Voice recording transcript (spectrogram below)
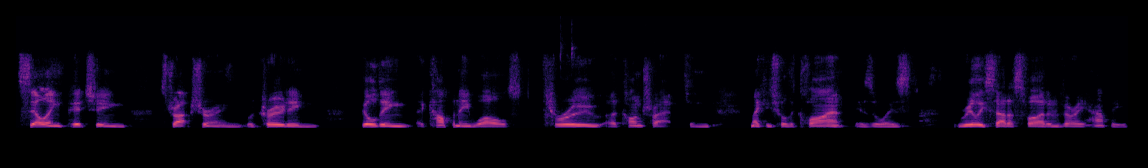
selling, pitching, structuring, recruiting, building a company whilst through a contract and making sure the client is always really satisfied and very happy.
